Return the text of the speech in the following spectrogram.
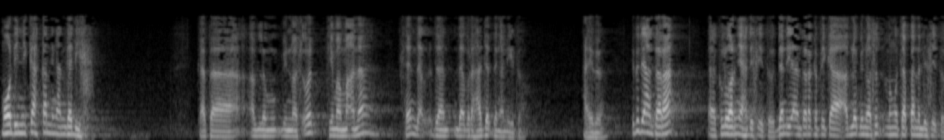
Mau dinikahkan dengan gadis. Kata Abdullah bin Mas'ud, "Fima makna saya tidak berhajat dengan itu. Nah, itu. Itu di antara eh, keluarnya hadis itu. Dan di antara ketika Abdullah bin Mas'ud mengucapkan hadis itu.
